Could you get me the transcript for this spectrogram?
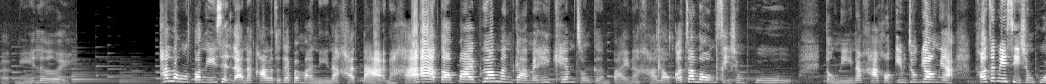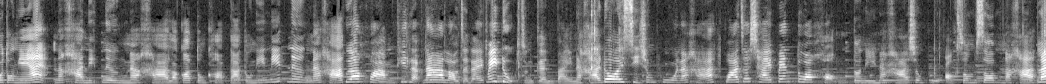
แบบนี้เลย ถ้าลงตอนนี้เสร็จแล้วนะคะ เราจะได้ประมาณนี้นะคะตานะคะ อ่าต่อไปเพื่อมันการไม่ให้เข้มจนเกินไปนะคะ เราก็จะลงสีชมพู ตรงนี้นะคะของอิมจุกยองเนี่ยเขาจะมีสีชมพูตรงนี้นะคะนิดนึงนะคะ แล้วก็ตรงขอบตาตรงนี้นิดนึงนะคะ เพื่อความที่แบบหน้าเราจะได้ไม่ดุจนเกินไปนะคะ โดยสีชมพูนะคะว่าจะใช้เป็นตัวของตัวนี้นะคะ ชมพูออกส้มๆนะคะ ไล่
